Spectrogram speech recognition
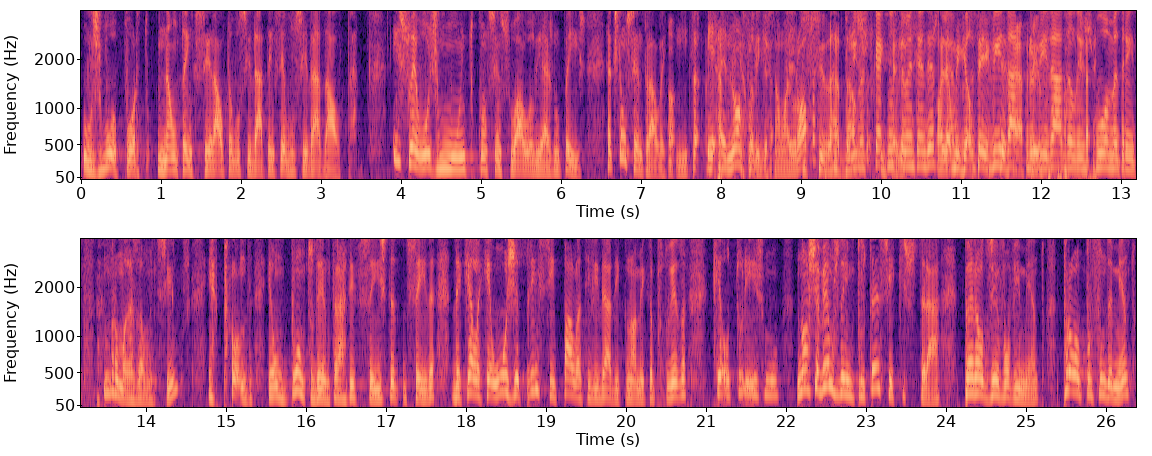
O Lisboa-Porto não tem que ser alta velocidade, tem que ser velocidade alta. Isso é hoje muito consensual, aliás, no país. A questão central aqui tá- é tá a nossa ligação à Europa. Velocidade e por alta. isso- Mas porquê é que, no seu entender, Olha, Miguel se tem que devia dar rápido. prioridade a Lisboa-Madrid? Por uma razão muito simples, é, por onde- é um ponto de entrada e de saída, de saída daquela que é hoje a principal atividade económica portuguesa, que é o turismo. Nós sabemos da importância que isso terá para o desenvolvimento, para o aprofundamento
